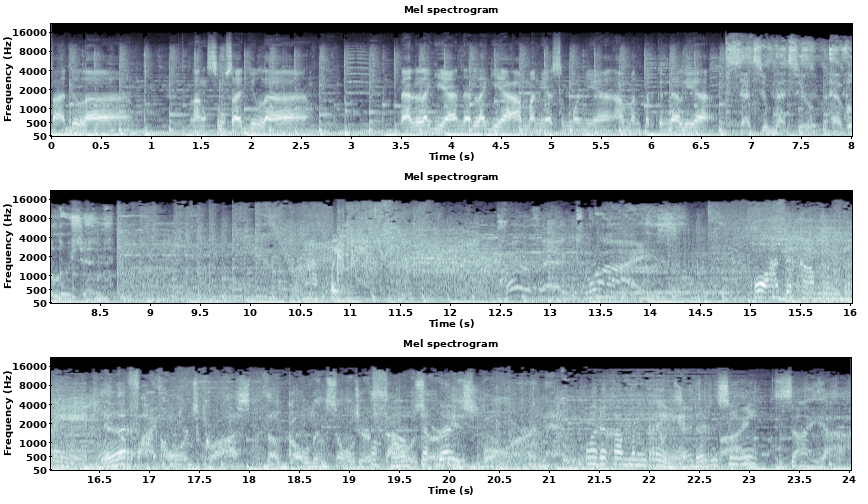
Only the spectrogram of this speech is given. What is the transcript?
Tak ada lah. Langsung saja ada lagi ya, ada lagi ya, aman ya semuanya, ya. aman terkendali ya. Setsumetsu Evolution. Apa ini? Perfect Rise. Oh ada Kamen Rider. five horns cross, the golden soldier Oh, Thouser is born. Oh ada Kamen Rider di sini. Zaya.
